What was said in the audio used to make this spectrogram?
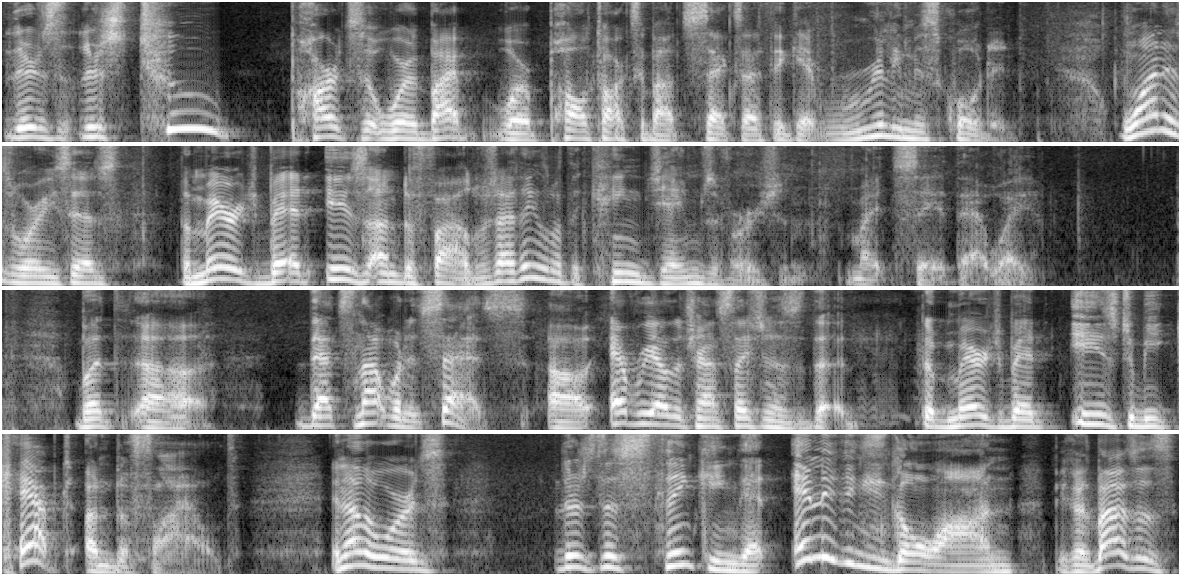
There's there's two parts that where Bible, where Paul talks about sex. I think get really misquoted. One is where he says the marriage bed is undefiled, which I think is what the King James version might say it that way. But uh, that's not what it says. Uh, every other translation is the the marriage bed is to be kept undefiled. In other words, there's this thinking that anything can go on because the Bible says,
